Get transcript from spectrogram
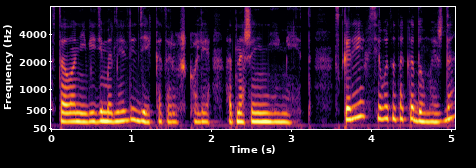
стала невидимой для людей, которых в школе отношения не имеет, скорее всего, ты так и думаешь, да?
